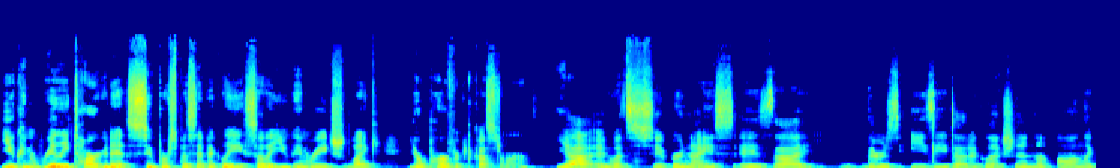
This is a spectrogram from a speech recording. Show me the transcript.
you can really target it super specifically so that you can reach like your perfect customer. Yeah, and what's super nice is that there's easy data collection on like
